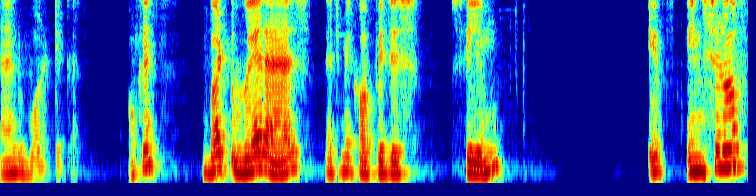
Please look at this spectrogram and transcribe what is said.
and vertical okay but whereas let me copy this same if instead of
